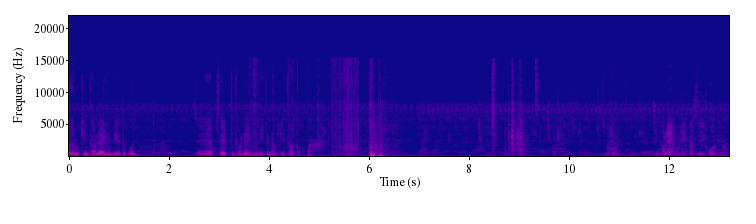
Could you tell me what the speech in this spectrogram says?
อมากินข้าวแรงน้ำเดียวทุกคนแซ่บแซ่บกินข้าวแรงมันนี้ก็น้องกินข้าวกับปลาทุกคนกินข้าวแรงมันนี้กับสี่คนเนาะ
